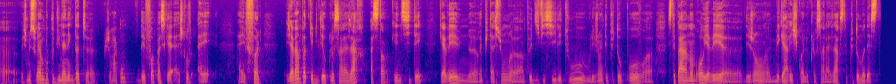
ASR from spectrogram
euh, je me souviens beaucoup d'une anecdote euh, que je raconte des fois parce que je trouve elle est, elle est folle. J'avais un pote qui habitait au Clos Saint-Lazare, à Stein, qui est une cité qui avait une euh, réputation euh, un peu difficile et tout, où les gens étaient plutôt pauvres. Euh, C'était pas un endroit où il y avait des gens méga riches, quoi. Le Clos Saint-Lazare, c'était plutôt modeste.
